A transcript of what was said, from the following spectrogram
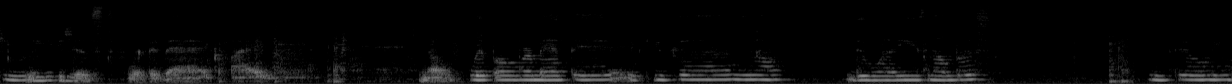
cute. And you could just flip it back. Like, you know, flip over method. If you could, you know, do one of these numbers. You feel me?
